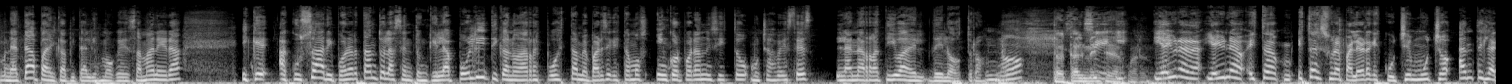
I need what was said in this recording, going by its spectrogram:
una etapa del capitalismo que de esa manera. Y que acusar y poner tanto el acento en que la política no da respuesta, me parece que estamos incorporando, insisto, muchas veces la narrativa del, del otro, ¿no? Totalmente Sí, de acuerdo. Y, hay una, y hay una, esta, esta es una palabra que escuché mucho antes, la,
